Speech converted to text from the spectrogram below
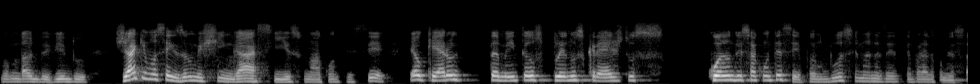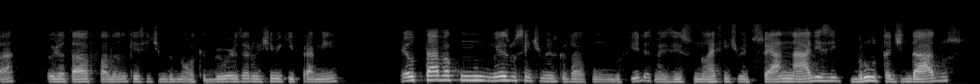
Vamos dar o devido. Já que vocês vão me xingar se isso não acontecer, eu quero também ter os plenos créditos quando isso acontecer. Foram duas semanas antes da temporada começar eu já estava falando que esse time do Milwaukee Brewers era um time que, para mim, eu estava com o mesmo sentimento que eu estava com o do Phillies, mas isso não é sentimento, isso é análise bruta de dados.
